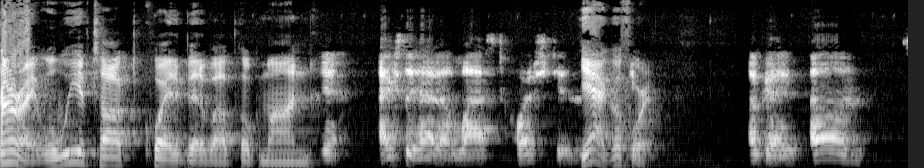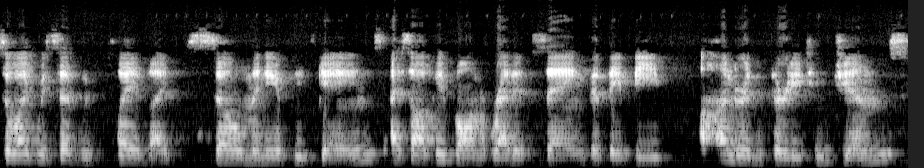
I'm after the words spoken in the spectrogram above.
all right, well, we have talked quite a bit about Pokemon. Yeah. I actually had a last question. Yeah, go for it. Okay. Um, so, like we said, we've played like so many of these games. I saw people on Reddit saying that they beat 132 gyms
